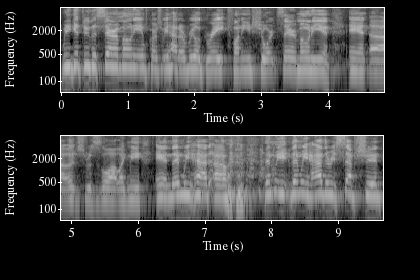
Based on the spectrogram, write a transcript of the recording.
we get through the ceremony. Of course, we had a real great, funny, short ceremony, and and uh, it was a lot like me. And then we had um, then we then we had the reception,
